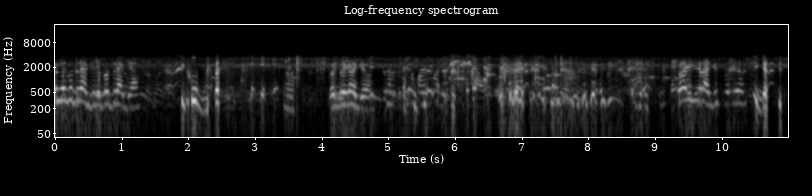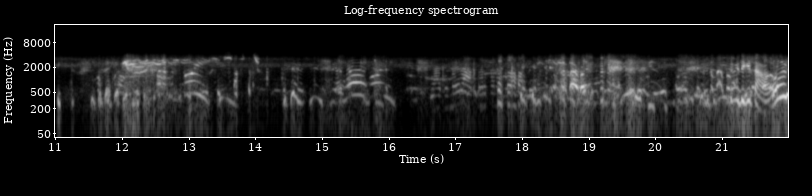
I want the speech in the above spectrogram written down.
yung nag-drag, yung nag-drag ya. Kubra. Nag-drag ka yo. Koy, ragis mo yun. Sigat. Hindi kita on.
